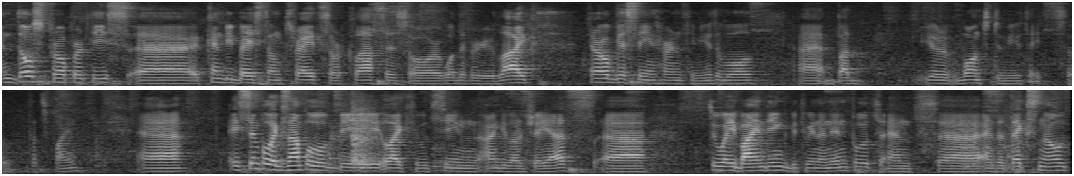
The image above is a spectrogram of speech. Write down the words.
and those properties uh, can be based on traits or classes or whatever you like. They're obviously inherently mutable, uh, but you want to mutate, so that's fine. Uh, a simple example would be like you would see in AngularJS. Two-way binding between an input and, uh, and the text node.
